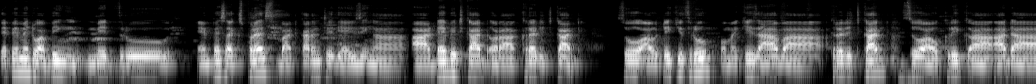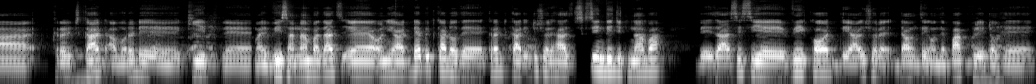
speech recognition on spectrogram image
the payment were being made through M-Pesa Express, but currently they are using a, a debit card or a credit card. So I'll take you through. For my case, I have a credit card. So I'll click uh, add a credit card. I've already keyed the, my Visa number. That's uh, on your debit card or the credit card. It usually has 16 digit number. There's a CCAV code. They are usually down there on the back plate of the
